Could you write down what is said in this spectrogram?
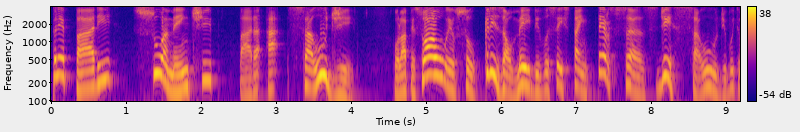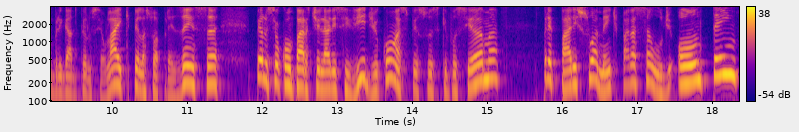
Prepare sua mente para a saúde. Olá pessoal, eu sou Cris Almeida e você está em Terças de Saúde. Muito obrigado pelo seu like, pela sua presença, pelo seu compartilhar esse vídeo com as pessoas que você ama. Prepare sua mente para a saúde. Ontem,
